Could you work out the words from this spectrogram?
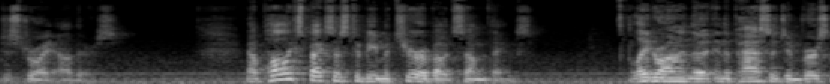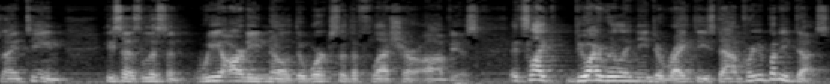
destroy others. Now, Paul expects us to be mature about some things. Later on in the, in the passage in verse 19, he says, listen, we already know the works of the flesh are obvious. It's like, do I really need to write these down for you? But he does.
